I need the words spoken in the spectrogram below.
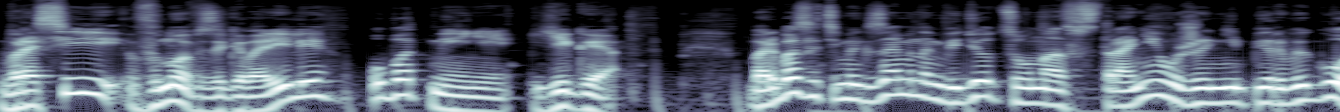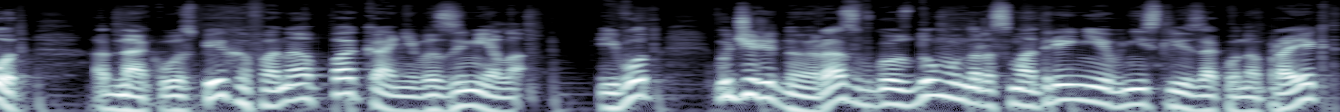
В России вновь заговорили об отмене ЕГЭ. Борьба с этим экзаменом ведется у нас в стране уже не первый год, однако успехов она пока не возымела. И вот в очередной раз в Госдуму на рассмотрение внесли законопроект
